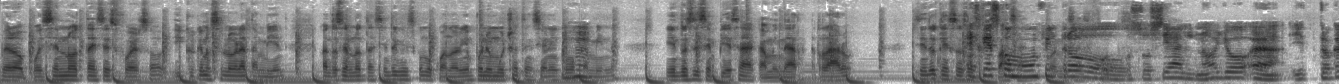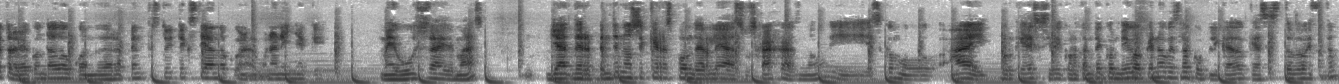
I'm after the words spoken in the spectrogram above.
Pero pues se nota ese esfuerzo y creo que no se logra tan bien cuando se nota. Siento que es como cuando alguien pone mucha atención en cómo Ujú. camina y entonces empieza a caminar raro. Siento que eso es, es que es como un filtro social, ¿no? Yo, eh, y creo que te lo había contado cuando de repente estoy texteando con alguna niña que me gusta y demás, ya de repente no sé qué responderle a sus jajas, ¿no? Y es como, ay, ¿por qué eres así de cortante conmigo? ¿Qué no ves lo complicado que haces todo esto?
